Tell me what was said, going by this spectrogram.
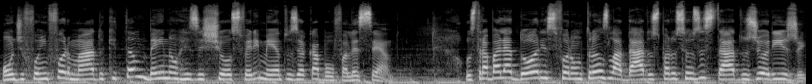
onde foi informado que também não resistiu aos ferimentos e acabou falecendo. Os trabalhadores foram transladados para os seus estados de origem.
